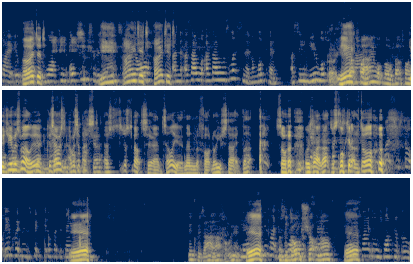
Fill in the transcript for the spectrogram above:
like, it was I like did. walking up into the, Yeah, into the I did. door. I did. And as I, as I was listening and looking, I seen you looking. Uh, yeah. That's why. I looked though. That's why Did you as well? Yeah, because was I was I was footsteps, about yeah. I was just about to uh, tell you, and then I thought, no, you've started that. so I was like that, just looking at the door. Let's just hope the equipment's picked it up at the same Yeah. time. It's bizarre that though, isn't it? Yeah. Yeah. like Because was the walking door's shut and stairs. all. Yeah, Yeah. it's like they was walking up the,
